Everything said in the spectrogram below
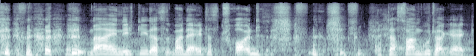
Nein, nicht die, das sind meine ältesten Freunde. Das war ein guter Gag.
